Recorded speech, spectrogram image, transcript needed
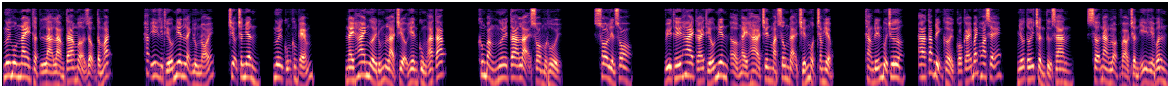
ngươi hôm nay thật là làm ta mở rộng tầm mắt. Hắc y gì thiếu niên lạnh lùng nói, triệu chân nhân, ngươi cũng không kém. Này hai người đúng là triệu hiên cùng A táp. Không bằng ngươi ta lại so một hồi. So liền so. Vì thế hai cái thiếu niên ở ngày hà trên mặt sông đại chiến 100 hiệp. Thẳng đến buổi trưa, A táp định khởi có cái bách hoa sẽ, nhớ tới Trần Tử San, sợ nàng lọt vào Trần Y Lê Bân.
